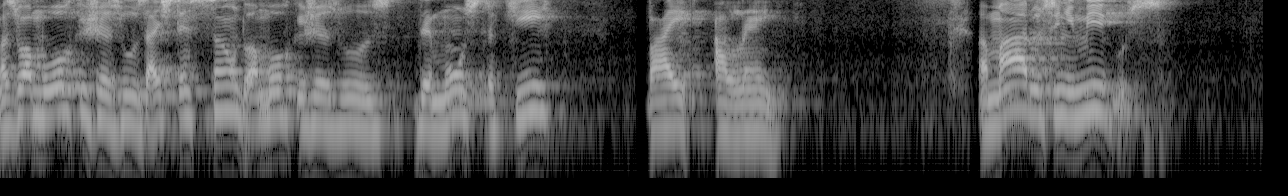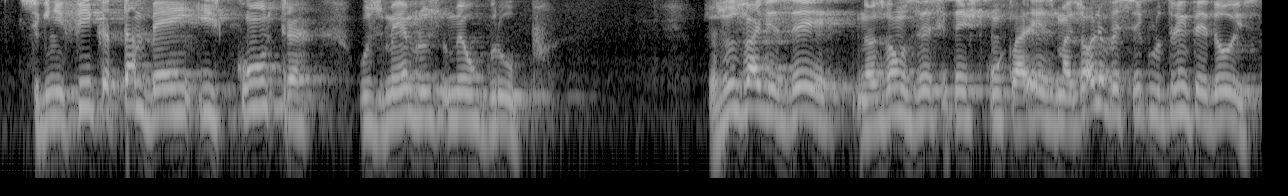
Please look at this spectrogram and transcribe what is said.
Mas o amor que Jesus, a extensão do amor que Jesus demonstra aqui, vai além. Amar os inimigos significa também ir contra os membros do meu grupo. Jesus vai dizer, nós vamos ver esse texto com clareza, mas olha o versículo 32.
